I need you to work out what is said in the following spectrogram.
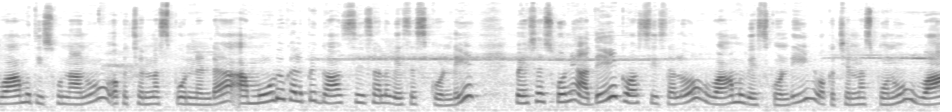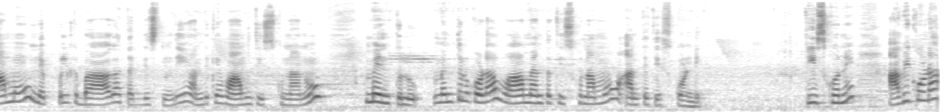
వాము తీసుకున్నాను ఒక చిన్న స్పూన్ నిండా. ఆ మూడు కలిపి గాజు సీసాలో వేసేసుకోండి. వేసేసుకొని అదే గాజు సీసాలో వాము వేసుకోండి. ఒక చిన్న స్పూను. వాము నొప్పులకి బాగా తగ్గిస్తుంది. అందుకే వాము తీసుకున్నాను. మెంతులు. మెంతులు కూడా వాము ఎంత తీసుకున్నామో అంతే తీసుకోండి. తీసుకొని అవి కూడా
